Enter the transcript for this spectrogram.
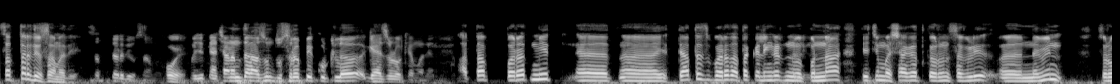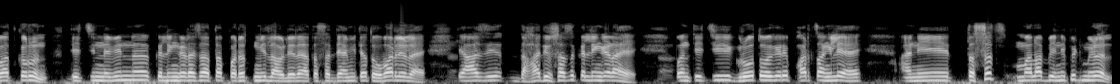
सत्तर दिवसामध्ये. सत्तर दिवसामध्ये. होय. म्हणजे त्याच्यानंतर अजून दुसरं पीक कुठलं घ्यायचं डोक्यामध्ये? आता परत मी अ, अ, त्यातच परत आता कलिंगड पुन्हा त्याची मशागत करून सगळी अ, नवीन सुरुवात करून त्याची नवीन अ, कलिंगडाचं आता परत मी लावलेलं आहे. आता सध्या आम्ही त्यात उभारलेलो आहे की आज हे दहा दिवसाचं कलिंगड आहे. पण त्याची ग्रोथ वगैरे फार चांगली आहे आणि तसंच मला बेनिफिट मिळेल.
